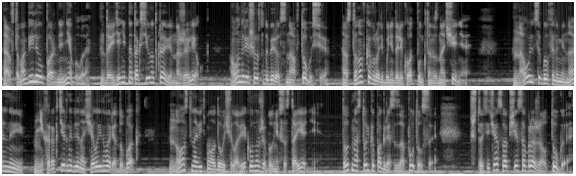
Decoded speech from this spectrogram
Автомобиля у парня не было, да и денег на такси он откровенно жалел. Он решил, что доберется на автобусе. Остановка вроде бы недалеко от пункта назначения – на улице был феноменальный, нехарактерный для начала января дубак, но остановить молодого человека он уже был не в состоянии. Тот настолько погряз и запутался, что сейчас вообще соображал туго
